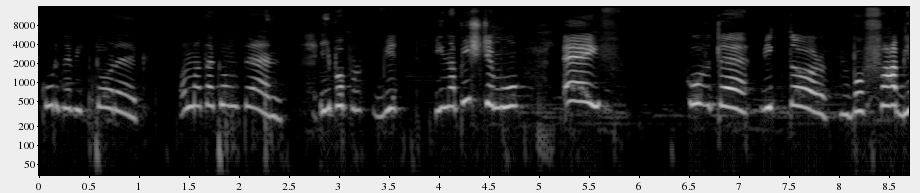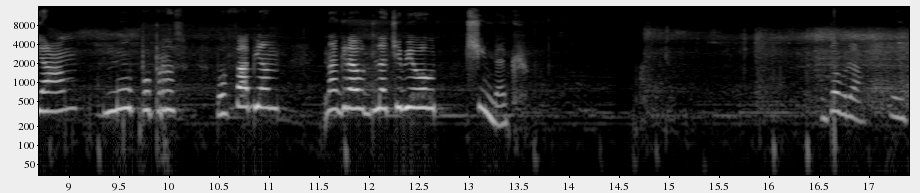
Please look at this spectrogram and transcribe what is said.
Kurde, Wiktorek, on ma taką ten. I, popro- wie- I napiszcie mu, ej, kurde, Wiktor, bo Fabian mu po prostu, bo Fabian nagrał dla ciebie odcinek. Dobra, więc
